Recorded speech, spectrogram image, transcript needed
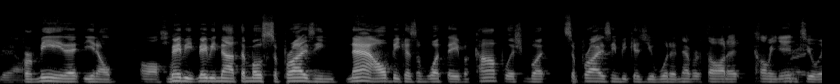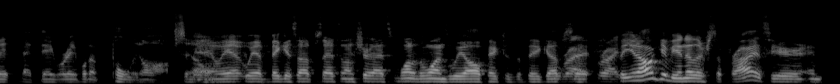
yeah, for me, that, you know, awesome. maybe maybe not the most surprising now because of what they've accomplished, but surprising because you would have never thought it coming Right. into it that they were able to pull it off. So Yeah, we have we have biggest upsets, and I'm sure that's one of the ones we all picked as a big upset. right. But you know, I'll give you another surprise here, and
